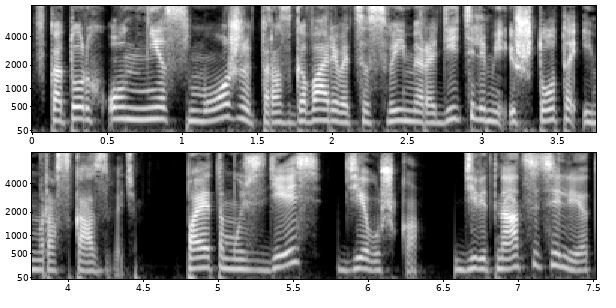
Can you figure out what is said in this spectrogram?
в которых он не сможет разговаривать со своими родителями и что-то им рассказывать. Поэтому здесь девушка 19 лет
